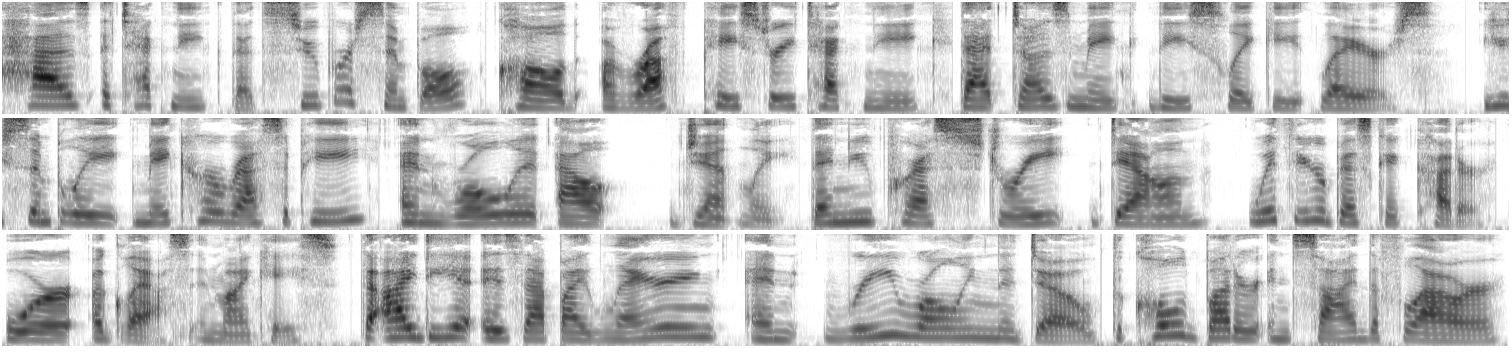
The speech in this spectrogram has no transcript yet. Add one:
has a technique that's super simple called a rough pastry technique that does make these flaky layers. You simply make her recipe and roll it out gently. Then you press straight down with your biscuit cutter or a glass in my case. The idea is that by layering and re rolling the dough, the cold butter inside the flour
